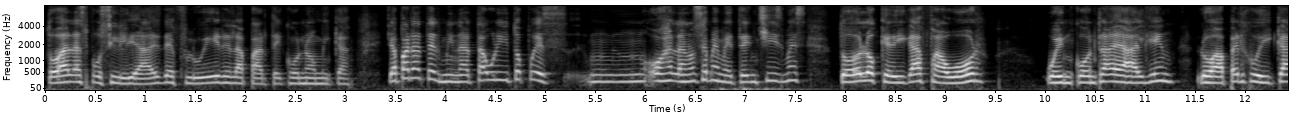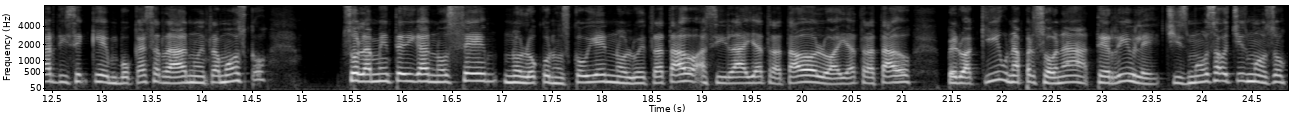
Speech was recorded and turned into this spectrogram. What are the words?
todas las posibilidades de fluir en la parte económica. Ya para terminar, Taurito, pues mm, ojalá no se me mete en chismes, todo lo que diga a favor o en contra de alguien lo va a perjudicar. Dice que en boca cerrada no entra mosco solamente diga no sé, no lo conozco bien, no lo he tratado, así la haya tratado, lo haya tratado, pero aquí una persona terrible, chismosa o chismoso,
